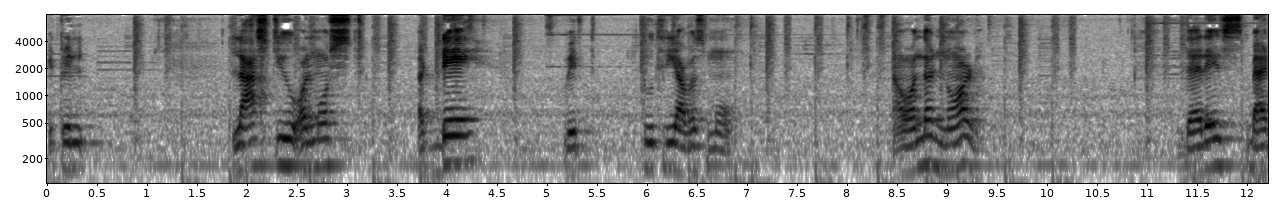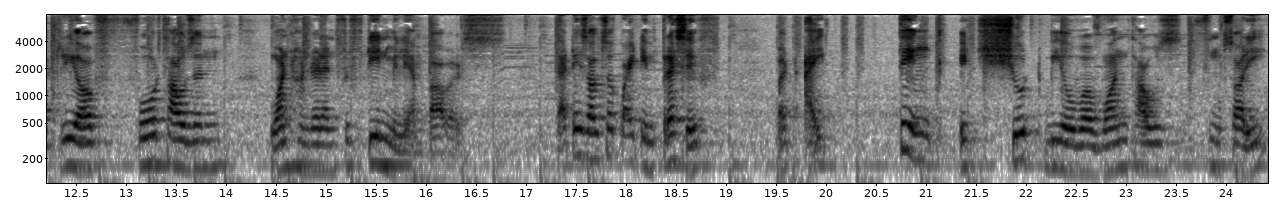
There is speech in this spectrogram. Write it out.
it will last you almost a day with 2 3 hours more. Now on the nord there is battery of 4115 milliamp hours. That is also quite impressive but i think it should be over 1000 sorry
